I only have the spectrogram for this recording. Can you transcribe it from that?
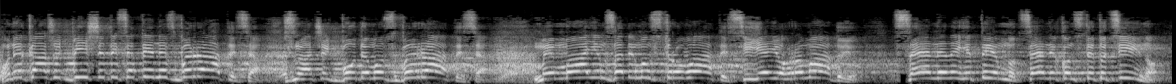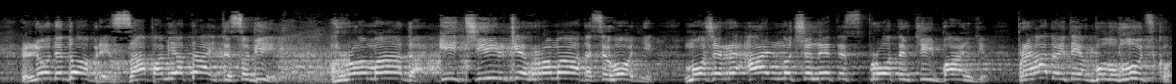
Вони кажуть більше десяти не збиратися. Значить, будемо збиратися. Ми маємо задемонструвати з цією громадою. Це нелегітимно, це не конституційно. Люди добрі, запам'ятайте собі, громада і тільки громада сьогодні може реально чинити спротив тій банді. Пригадуєте, як було в Луцьку,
